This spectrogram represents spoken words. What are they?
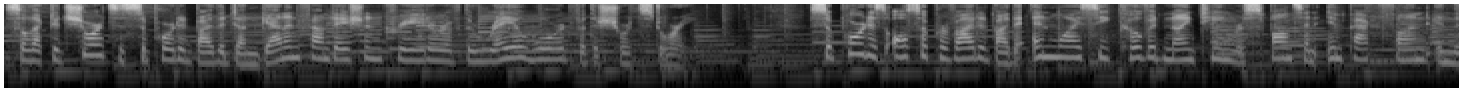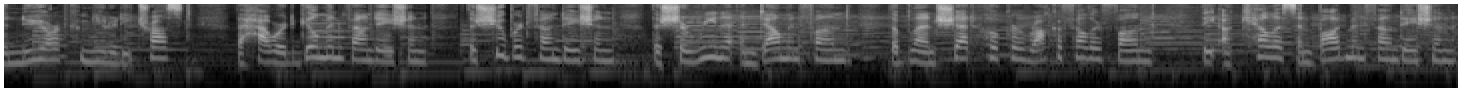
Selected Shorts is supported by the Dungannon Foundation, creator of the Rea Award for the short story. Support is also provided by the NYC COVID 19 Response and Impact Fund in the New York Community Trust, the Howard Gilman Foundation, the Shubert Foundation, the Sharina Endowment Fund, the Blanchette Hooker Rockefeller Fund, the Achelis and Bodman Foundation,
